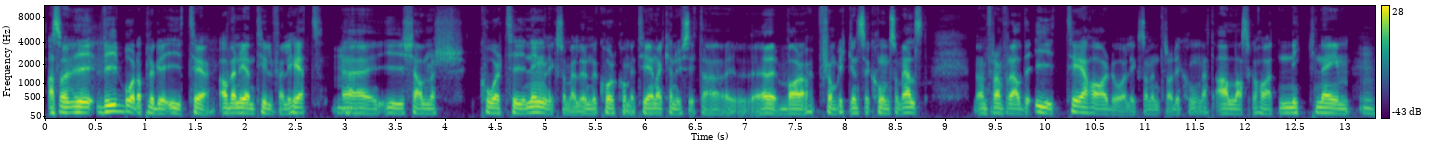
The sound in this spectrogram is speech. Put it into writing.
Alltså vi, vi båda pluggar IT av en ren tillfällighet. Mm. Eh, I Chalmers core-tidning, liksom, eller under core-kommittéerna kan du sitta, eller vara från vilken sektion som helst. Men framförallt IT har då liksom en tradition att alla ska ha ett nickname mm.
